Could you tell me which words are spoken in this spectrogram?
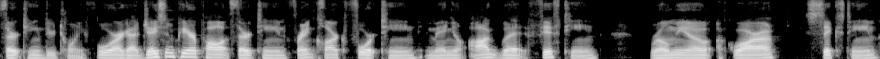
13 through 24. I got Jason Pierre-Paul at 13, Frank Clark 14, Emmanuel at 15, Romeo Okwara 16,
